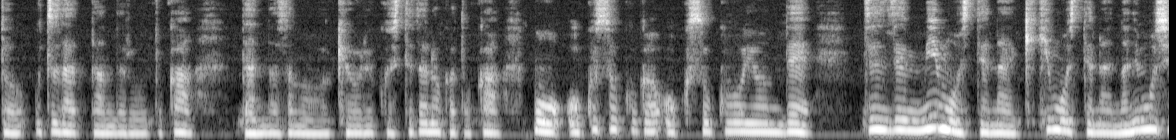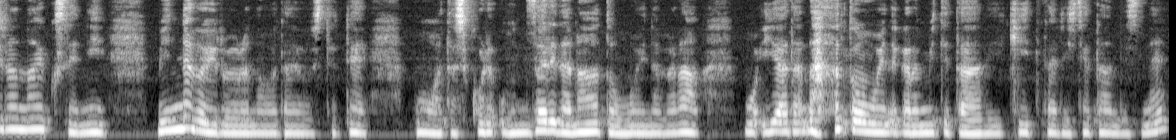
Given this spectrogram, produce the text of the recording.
と鬱だったんだろうとか旦那様は協力してたのかとかもう憶測が憶測を呼んで全然見もしてない聞きもしてない何も知らないくせにみんながいろいろな話題をしててもう私これうんざりだなと思いながらもう嫌だなと思いながら見てたり聞いてたりしてたんですね。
